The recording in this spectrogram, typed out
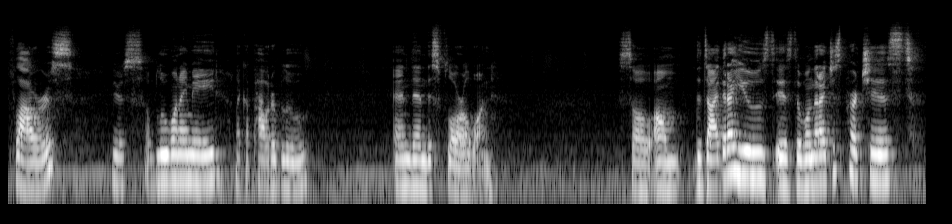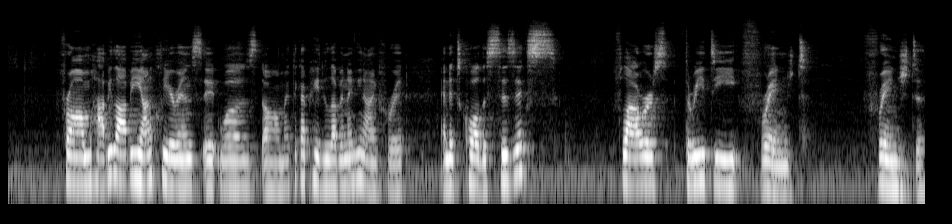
flowers. There's a blue one I made, like a powder blue, and then this floral one. So um, the die that I used is the one that I just purchased from Hobby Lobby on clearance. It was, um, I think I paid $11.99 for it. And it's called the Sizzix Flowers 3D Fringed. Fringed.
